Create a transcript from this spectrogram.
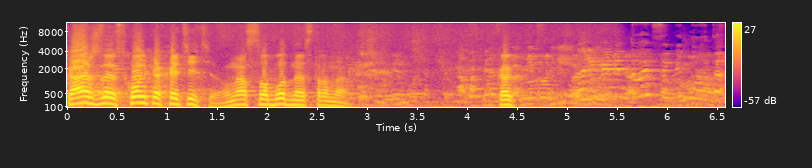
Каждый сколько хотите. У нас свободная страна. Как, Рекомендуется минута.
